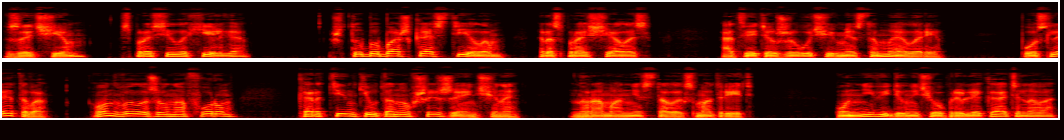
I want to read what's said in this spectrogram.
«Зачем?» — спросила Хельга. «Чтобы башка с телом распрощалась», — ответил живучий вместо Мэлори. После этого он выложил на форум картинки утонувшей женщины, но Роман не стал их смотреть. Он не видел ничего привлекательного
